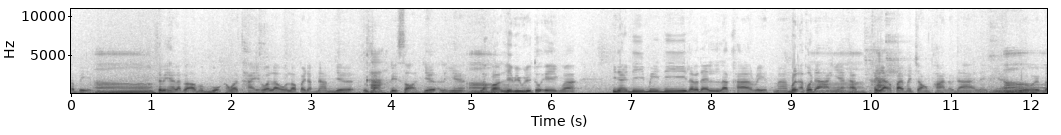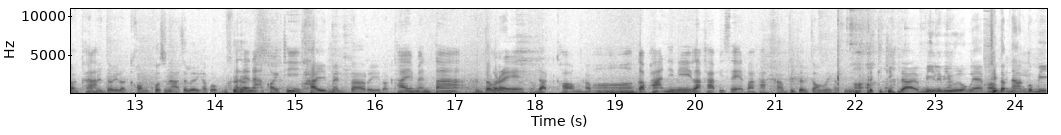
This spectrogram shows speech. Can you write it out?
กระเบนอ๋อใช่ไหมฮะแล้วก็เอามาบวกคำว่าไทยเพราะว่าเราเราไปดำน้ำเยอะรู้จักค่ะรีสอร์ทเยอะอะไรเงี้ยอ๋อเราก็รีวิวด้วยตัวเองว่า ที่ไหนดีไม่ดีแล้วก็ได้ราคาเรทมาเหมือน Agoda อย่างเงี้ยครับอ๋อใครอยากไปมาจองผ่านเราได้อะไรเงี้ยอ๋อเว็บค่ะ thaimentoray.com โฆษณาซะเลยครับผมอะไรนะ ขออีกที thaimentoray.com ไทยแมนต้า Mentoray เร .com ครับ อ๋อ ก็ผ่านที่นี่ราคาพิเศษป่ะคะ ครับพี่จะจองเลยครับอ๋อจะกิ๊กๆได้มีรีวิวโรงแรมอ๋อทริปดำน้ำก็มี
